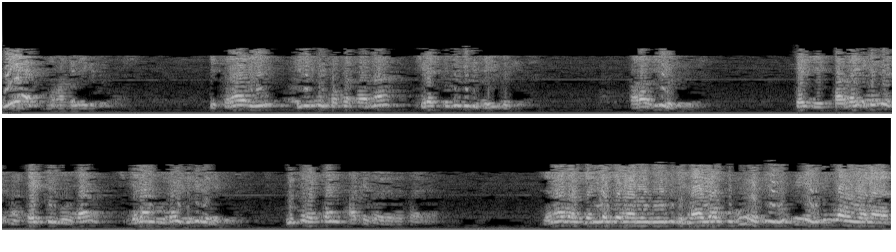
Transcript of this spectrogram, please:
Niye? Muhakemeye gidiyorlar. İsrail, Filistin topraklarına kireç kuzu gibi zehir döküyor. Arazi öldürüyor. Peki, tarlayı ekemiyorsun. Ektin buğday, gelen buğday zehir ediliyor. Mısır ekten, herkese öyle vesaire. Cenab-ı Hak Celle Celaluhu buyurdu ki, La yakubûne fî hukmiyin illâhu ve lâ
